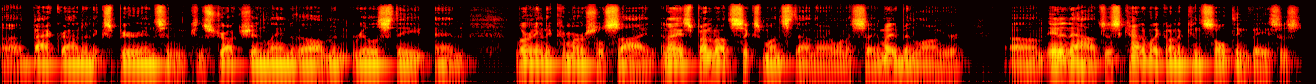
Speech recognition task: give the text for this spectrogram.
uh, background and experience in construction, land development, real estate, and learning the commercial side. And I spent about six months down there, I want to say. It might have been longer, um, in and out, just kind of like on a consulting basis.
